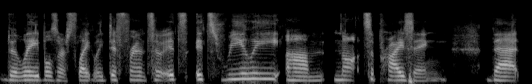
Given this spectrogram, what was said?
the labels are slightly different. So it's, it's really um, not surprising that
